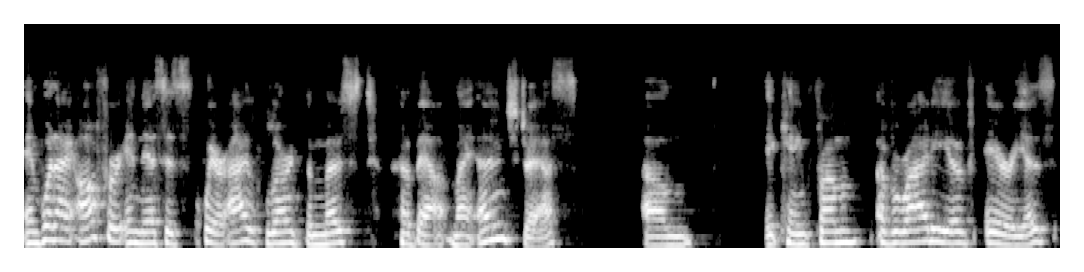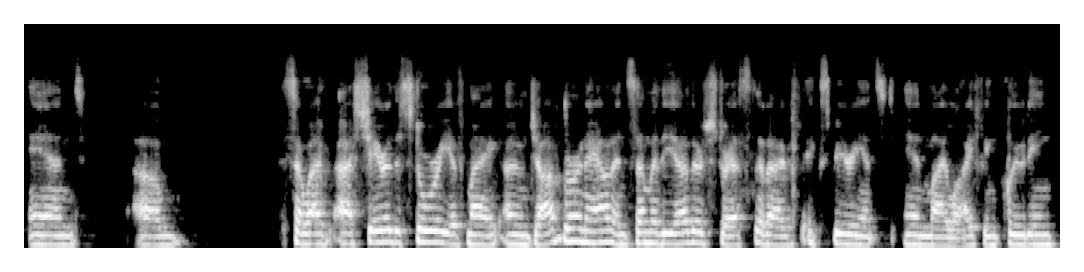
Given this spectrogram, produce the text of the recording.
And what I offer in this is where I learned the most about my own stress. Um, it came from a variety of areas, and um, so I, I, share the story of my own job burnout and some of the other stress that I've experienced in my life, including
